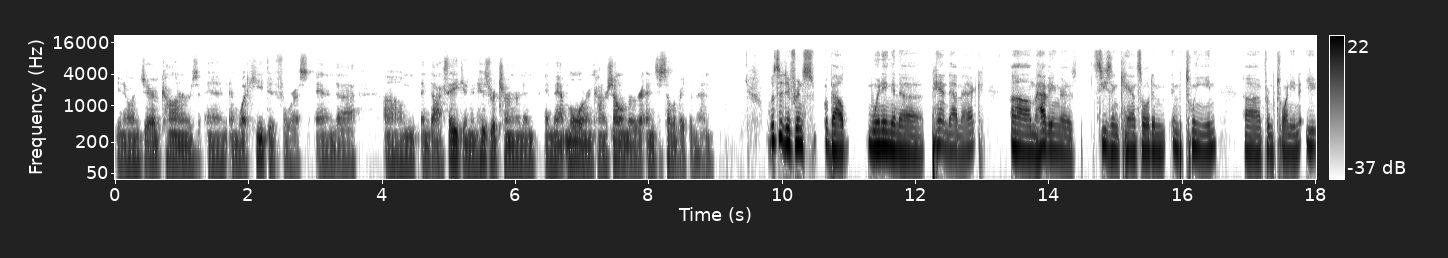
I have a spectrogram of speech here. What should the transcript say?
you know, and Jared Conners and, and what he did for us and, uh, um, and Dox Aitken and his return and, and Matt Moore and Connor Shellenberger and to celebrate the men. What's the difference about winning in a pandemic um, having a season canceled in, in between uh, from 20 you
